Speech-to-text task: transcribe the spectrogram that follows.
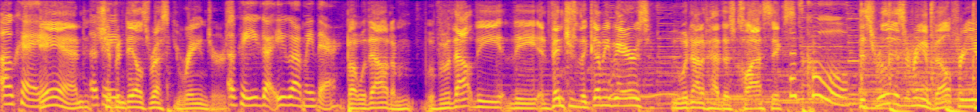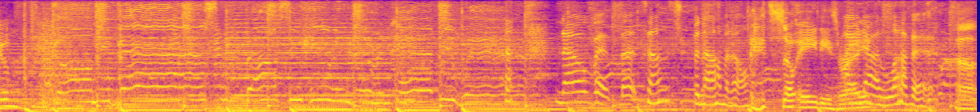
Okay. and Okay. Chip and Dale's Rescue Rangers. Okay, you got you got me there. But without them, without the the Adventures of the Gummy Bears, we would not have had those classics. That's cool. This really doesn't ring a bell for you. No, but that sounds phenomenal. It's so 80s, right? I know, I love it. Uh,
